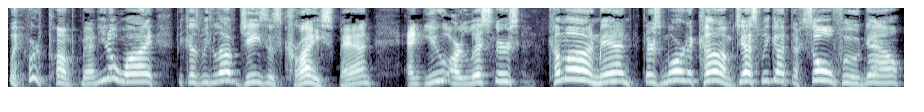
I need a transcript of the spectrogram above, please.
we- we're pumped, man. You know why? Because we love Jesus Christ, man. And you, our listeners, come on, man. There's more to come. Jess, we got the soul food now.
